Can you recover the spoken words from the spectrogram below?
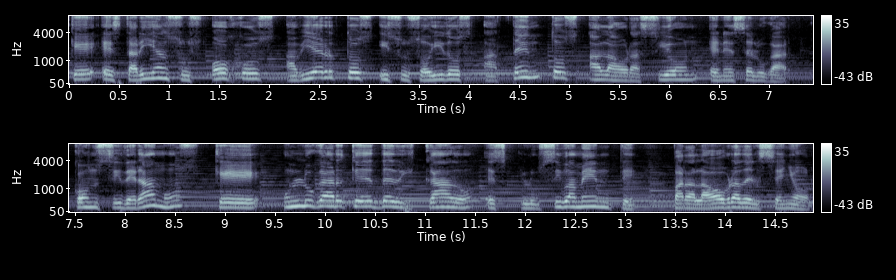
que estarían sus ojos abiertos y sus oídos atentos a la oración en ese lugar. Consideramos que un lugar que es dedicado exclusivamente para la obra del Señor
